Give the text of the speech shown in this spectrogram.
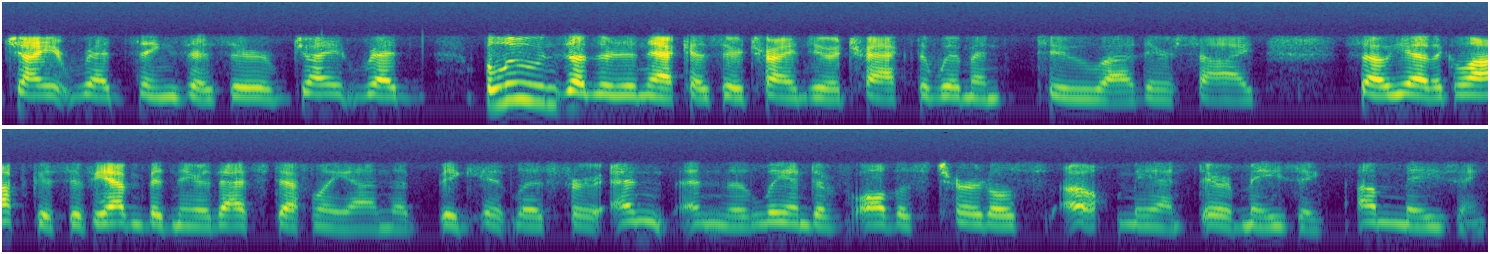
giant red things as their giant red balloons under the neck as they're trying to attract the women to uh, their side. So yeah, the Galapagos. If you haven't been there, that's definitely on the big hit list for and and the land of all those turtles. Oh man, they're amazing, amazing.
